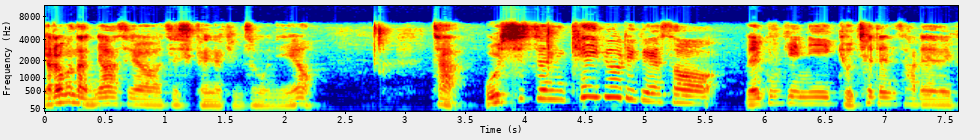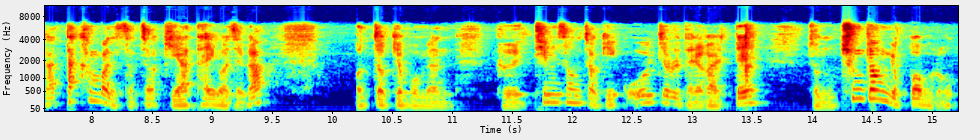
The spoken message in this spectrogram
여러분 안녕하세요. 제식테이너 김승훈이에요. 자, 올 시즌 KBO 리그에서 외국인이 교체된 사례가 딱 한 번 있었죠. 기아 타이거즈가 어떻게 보면 그 팀 성적이 꼴찌로 내려갈 때 좀 충격 요법으로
